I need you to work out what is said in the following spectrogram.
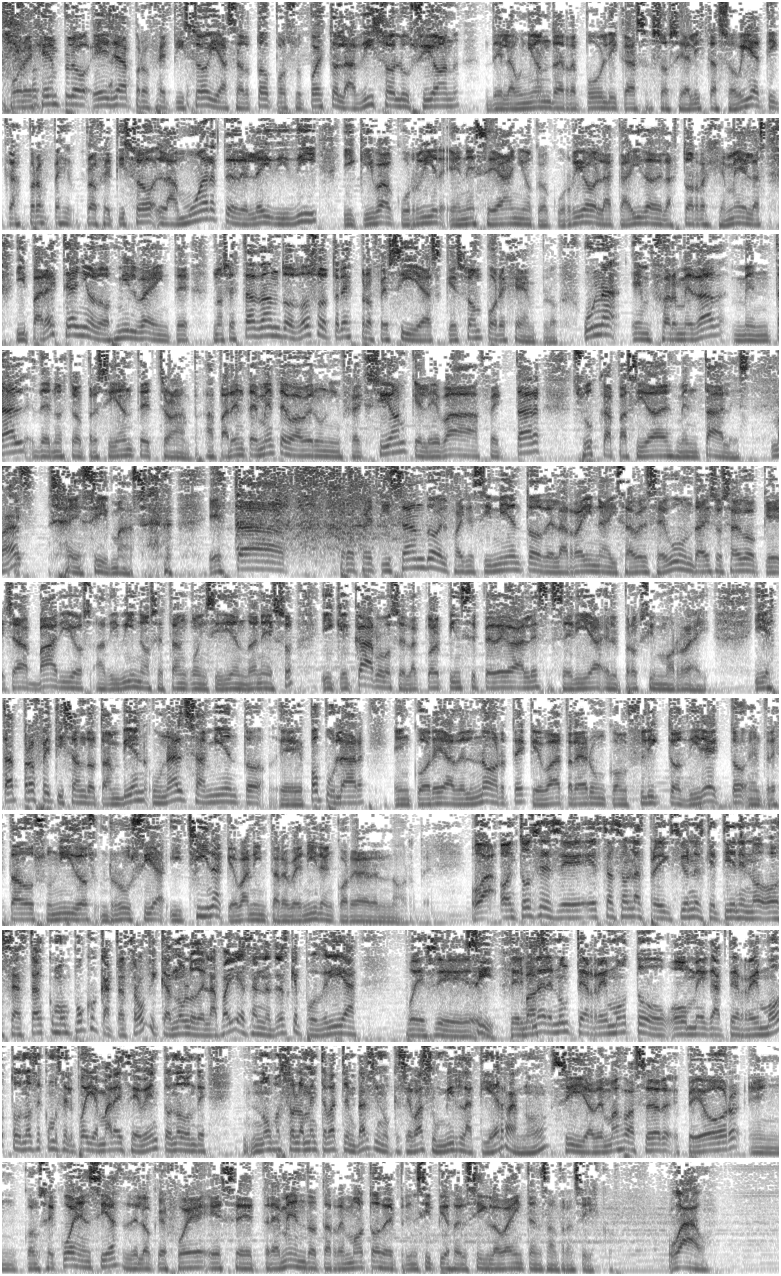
Por ejemplo, ella profetizó y acertó, por supuesto, la disolución de la Unión de Repúblicas Socialistas Soviéticas, profe- profetizó la muerte de Lady Di y que iba a ocurrir en ese año que ocurrió, la caída de las Torres Gemelas. Y para este año 2020 nos está dando dos o tres profecías que son, por ejemplo, una enfermedad mental de nuestro presidente Trump. Aparentemente va a haber una infección que le va a afectar sus capacidades mentales. ¿Más? Sí, sí, más. Está profetizando el fallecimiento de la reina Isabel II, eso es algo que ya varios adivinos están coincidiendo en eso, y que Carlos, el actual príncipe de Gales, sería el próximo rey. Y está profetizando también un alzamiento eh, popular en Corea del Norte que va a traer un conflicto directo entre Estados Unidos, Rusia y China que van a intervenir en Corea del Norte. O, o entonces eh, estas son las predicciones que tienen, ¿no? o sea, están como un poco catastróficas, ¿no? Lo de la falla de San Andrés que podría pues eh, Sí, terminar vas- en un terremoto o megaterremoto, no sé cómo se le puede llamar a ese evento, ¿no? Donde no solamente va a temblar, sino que se va a sumir la tierra, ¿no? Sí, además va a ser peor en consecuencias de lo que fue ese tremendo terremoto de principios del siglo XX en San Francisco. Wow.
